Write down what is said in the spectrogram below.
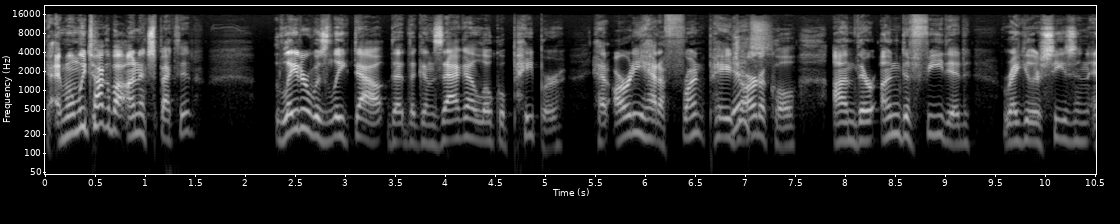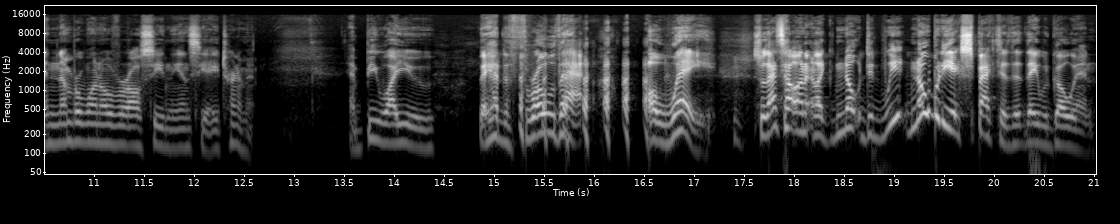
Yeah, and when we talk about unexpected, later was leaked out that the Gonzaga local paper had already had a front page yes. article on their undefeated regular season and number one overall seed in the NCAA tournament. And BYU, they had to throw that away. So that's how like no did we nobody expected that they would go in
